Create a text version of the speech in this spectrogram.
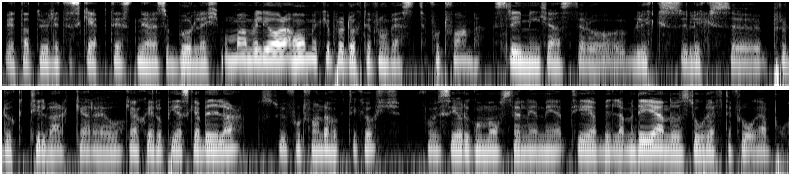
Vet att du är lite skeptisk när jag är så bullish. Och man vill göra, ha mycket produkter från väst fortfarande. Streamingtjänster och lyx, lyxprodukttillverkare och kanske europeiska bilar. Så är fortfarande högt i kurs. Får vi se hur det går med omställningen med till e-bilar. Men det är ändå en stor efterfrågan på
